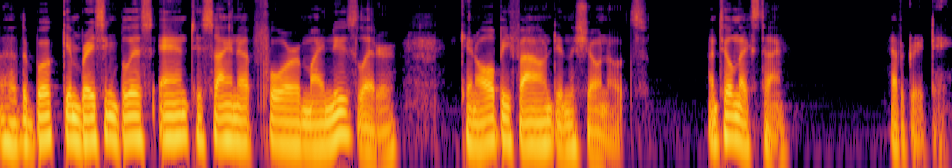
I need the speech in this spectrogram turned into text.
uh, the book Embracing Bliss, and to sign up for my newsletter can all be found in the show notes. Until next time, have a great day.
